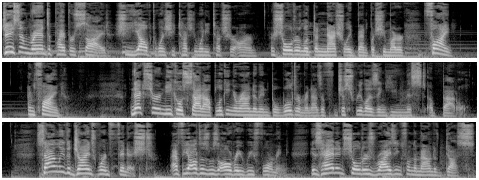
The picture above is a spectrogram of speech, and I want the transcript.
Jason ran to Piper's side. She yelped when she touched when he touched her arm. Her shoulder looked unnaturally bent, but she muttered, "Fine. I'm fine." Next her, Nico sat up, looking around him in bewilderment as if just realizing he missed a battle. Sadly, the giants weren't finished. Ephialtes was already reforming, his head and shoulders rising from the mound of dust.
